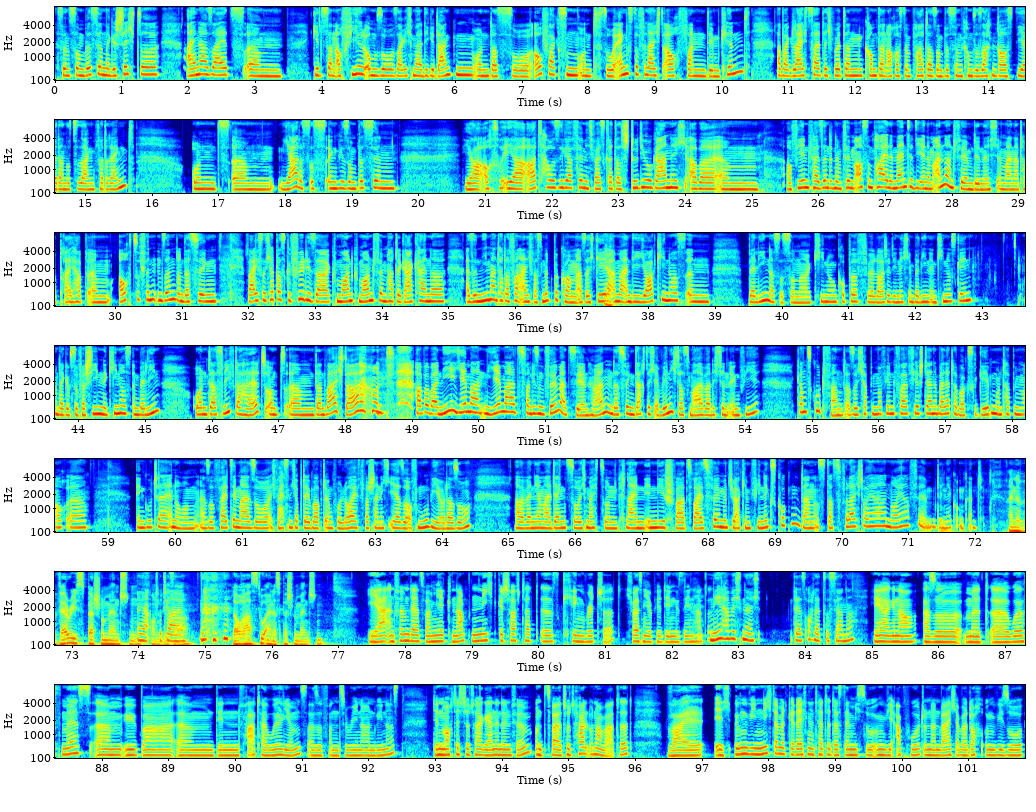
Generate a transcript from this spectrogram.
es ist so ein bisschen eine Geschichte. Einerseits ähm, geht es dann auch viel um so, sage ich mal, die Gedanken und das so Aufwachsen und so Ängste vielleicht auch von dem Kind, aber gleichzeitig wird dann kommt dann auch aus dem Vater so ein bisschen kommen so Sachen raus, die er dann sozusagen verdrängt und ähm, ja, das ist irgendwie so ein bisschen ja auch so eher arthausiger Film. Ich weiß gerade das Studio gar nicht, aber ähm, auf jeden Fall sind in dem Film auch so ein paar Elemente, die in einem anderen Film, den ich in meiner Top 3 habe, ähm, auch zu finden sind. Und deswegen war ich so, ich habe das Gefühl, dieser Come On, Come On Film hatte gar keine, also niemand hat davon eigentlich was mitbekommen. Also ich gehe ja. ja immer in die York-Kinos in Berlin. Das ist so eine Kinogruppe für Leute, die nicht in Berlin in Kinos gehen. Und da gibt es so verschiedene Kinos in Berlin. Und das lief da halt und ähm, dann war ich da und habe aber nie jemanden jemals von diesem Film erzählen hören. Und deswegen dachte ich, erwähne ich das mal, weil ich den irgendwie ganz gut fand. Also ich habe ihm auf jeden Fall vier Sterne bei Letterbox gegeben und habe ihm auch äh, in guter Erinnerung. Also falls ihr mal so, ich weiß nicht, ob der überhaupt irgendwo läuft, wahrscheinlich eher so auf Mubi oder so. Aber wenn ihr mal denkt, so ich möchte so einen kleinen Indie-Schwarz-Weiß-Film mit Joachim Phoenix gucken, dann ist das vielleicht euer neuer Film, den ihr gucken könnt. Eine very special Mention ja, von total. Lisa. Laura, hast du eine Special Mention? Ja, ein Film, der es bei mir knapp nicht geschafft hat, ist King Richard. Ich weiß nicht, ob ihr den gesehen hattet. Nee, habe ich nicht. Der ist auch letztes Jahr, ne? Ja, genau. Also mit äh, Will Smith ähm, über ähm, den Vater Williams, also von Serena und Venus. Den mochte ich total gerne, den Film. Und zwar total unerwartet, weil ich irgendwie nicht damit gerechnet hätte, dass der mich so irgendwie abholt. Und dann war ich aber doch irgendwie so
